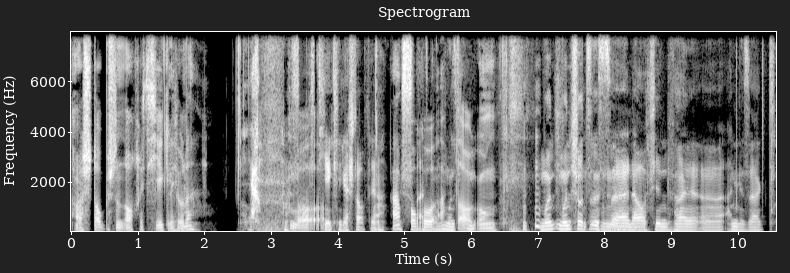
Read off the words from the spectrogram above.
Aber Staub bestimmt auch richtig eklig, oder? Ja, richtig ekliger Staub, ja. Apropos also Mund- Absaugung. Mund, Mundschutz ist äh, Mhm. da auf jeden Fall äh, angesagt.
